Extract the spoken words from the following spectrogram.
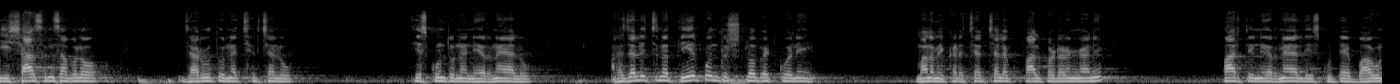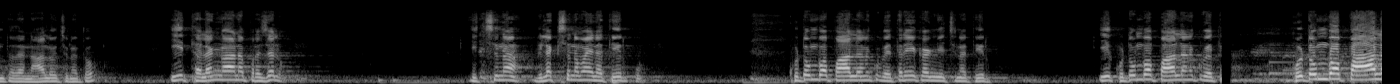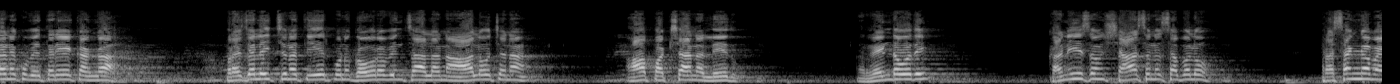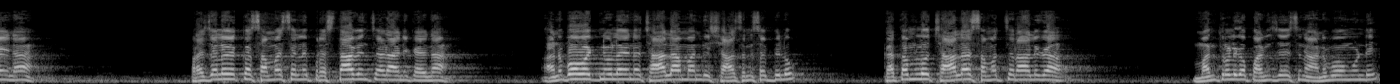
ఈ శాసనసభలో జరుగుతున్న చర్చలు తీసుకుంటున్న నిర్ణయాలు ప్రజలిచ్చిన తీర్పును దృష్టిలో పెట్టుకొని మనం ఇక్కడ చర్చలకు పాల్పడడం కానీ పార్టీ నిర్ణయాలు తీసుకుంటే బాగుంటుందన్న ఆలోచనతో ఈ తెలంగాణ ప్రజలు ఇచ్చిన విలక్షణమైన తీర్పు కుటుంబ పాలనకు వ్యతిరేకంగా ఇచ్చిన తీర్పు. ఈ కుటుంబ పాలనకు వ్యతి కుటుంబ పాలనకు వ్యతిరేకంగా ప్రజలు ఇచ్చిన తీర్పును గౌరవించాలన్న ఆలోచన ఆ పక్షాన లేదు. రెండవది కనీసం శాసనసభలో ప్రసంగమైన ప్రజల యొక్క సమస్యల్ని ప్రస్తావించడానికైనా అనుభవజ్ఞులైన చాలామంది శాసనసభ్యులు గతంలో చాలా సంవత్సరాలుగా మంత్రులుగా పనిచేసిన అనుభవం ఉండి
